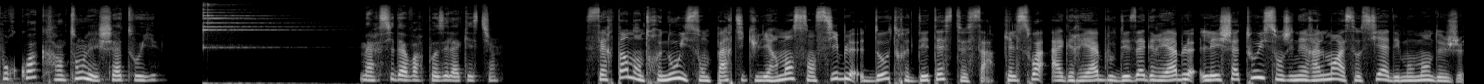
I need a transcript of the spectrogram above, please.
Pourquoi craint-on les chatouilles? Merci d'avoir posé la question. Certains d'entre nous y sont particulièrement sensibles, d'autres détestent ça. Qu'elles soient agréables ou désagréables, les chatouilles sont généralement associées à des moments de jeu.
